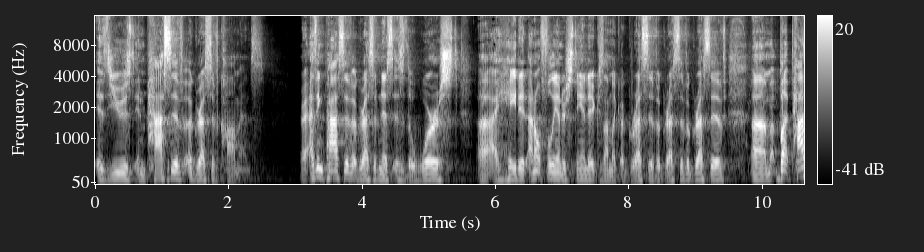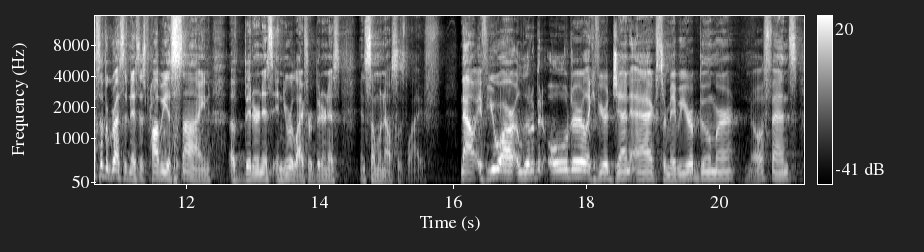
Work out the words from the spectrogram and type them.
is used in passive aggressive comments. Right? I think passive aggressiveness is the worst uh, I hate it. I don't fully understand it because I'm like aggressive, aggressive, aggressive. Um, but passive aggressiveness is probably a sign of bitterness in your life or bitterness in someone else's life. Now, if you are a little bit older, like if you're a Gen X or maybe you're a boomer, no offense,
